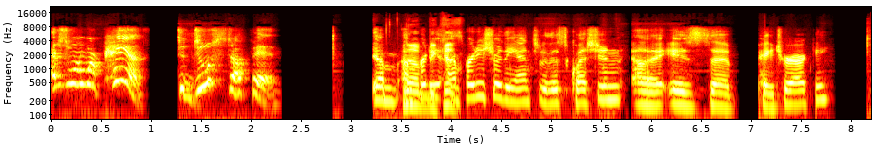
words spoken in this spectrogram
I just want to wear pants to do stuff in. I'm, I'm No, pretty. because- I'm pretty sure the answer to this question uh, is uh, patriarchy.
